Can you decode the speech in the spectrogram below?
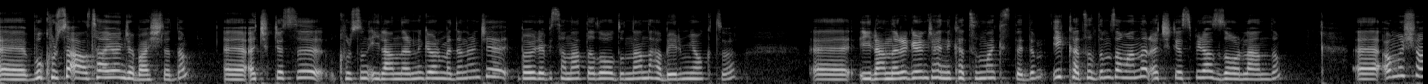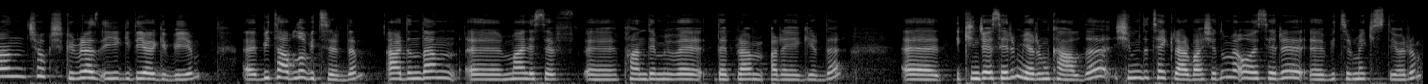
Ee, bu kursa 6 ay önce başladım. Ee, açıkçası kursun ilanlarını görmeden önce böyle bir sanat dalı olduğundan da haberim yoktu. Ee, ilanları görünce hani katılmak istedim. İlk katıldığım zamanlar açıkçası biraz zorlandım. Ee, ama şu an çok şükür biraz iyi gidiyor gibiyim. Ee, bir tablo bitirdim. Ardından e, maalesef e, pandemi ve deprem araya girdi. Ee, ikinci eserim yarım kaldı. Şimdi tekrar başladım ve o eseri e, bitirmek istiyorum.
